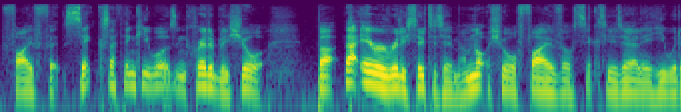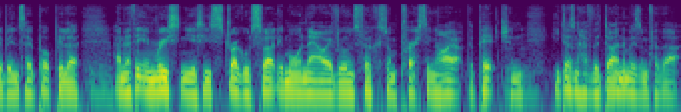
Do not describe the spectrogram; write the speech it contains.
Five foot six, I think he was, incredibly short. But that era really suited him. I'm not sure five or six years earlier he would have been so popular. And I think in recent years he's struggled slightly more now. Everyone's focused on pressing high up the pitch and he doesn't have the dynamism for that.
